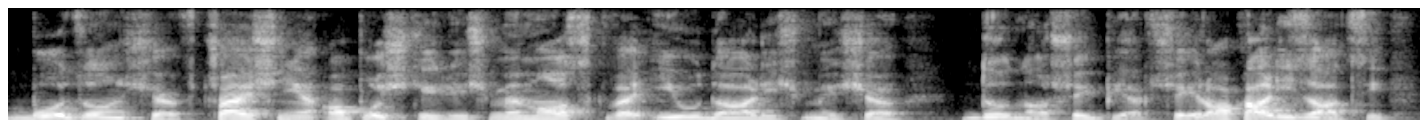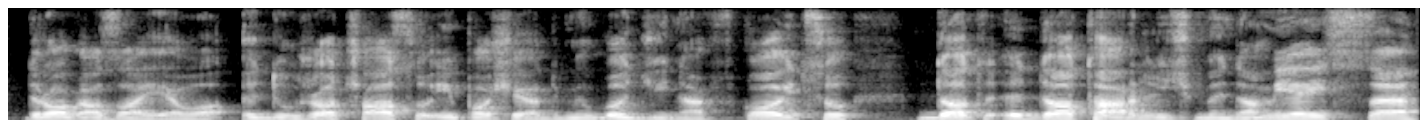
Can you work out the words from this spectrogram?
Budząc się wcześnie, opuściliśmy Moskwę i udaliśmy się do naszej pierwszej lokalizacji. Droga zajęła dużo czasu i po siedmiu godzinach w końcu dot, dotarliśmy na miejsce.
